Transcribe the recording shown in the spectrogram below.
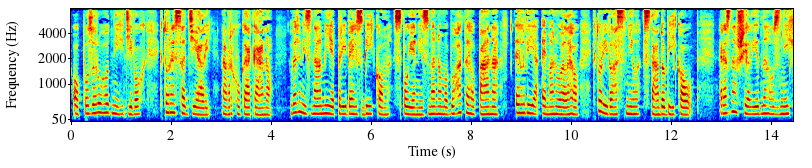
o pozoruhodných divoch, ktoré sa diali na vrchu Gargano. Veľmi známy je príbeh s bíkom, spojený s menom bohatého pána Elvia Emanueleho, ktorý vlastnil stádo bíkov. Raz našiel jedného z nich,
